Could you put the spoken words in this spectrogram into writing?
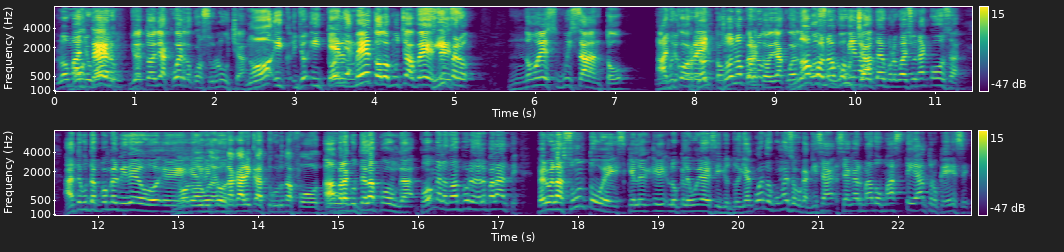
Lo mayugaron. Yo estoy de acuerdo con su lucha. No, y yo y el de- método muchas veces Sí, pero- no es muy santo, no Ah, muy yo- correcto, yo- yo no pero conozco- estoy de acuerdo no con su conozco bien a lucha. Botero, pero le voy a decir una cosa. Antes que usted ponga el video, eh, No, el no, director, una caricatura, una foto. Ah, para que usted la ponga, póngala, no hay por dale para adelante. Pero el asunto es que le- eh, lo que le voy a decir, yo estoy de acuerdo con eso, porque aquí se, ha- se han armado más teatro que ese.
